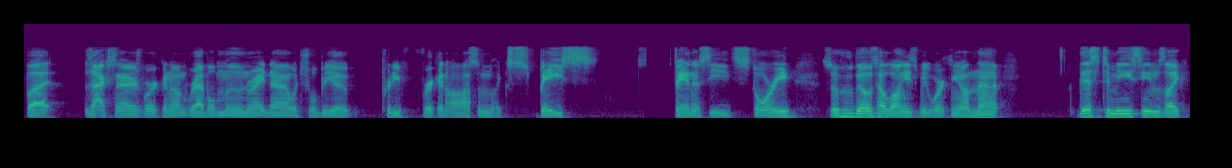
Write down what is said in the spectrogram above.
but Zack Snyder's working on Rebel Moon right now, which will be a pretty freaking awesome like space fantasy story. So who knows how long he's been working on that. This to me seems like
